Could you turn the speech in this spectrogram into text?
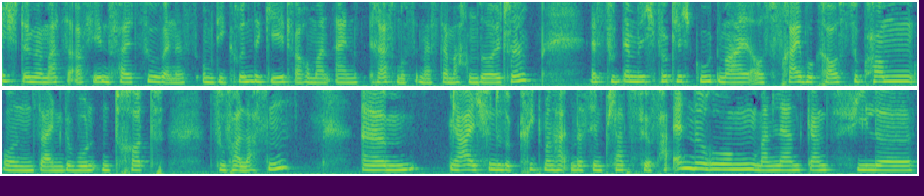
Ich stimme Matze auf jeden Fall zu, wenn es um die Gründe geht, warum man ein Erasmus-Semester machen sollte. Es tut nämlich wirklich gut, mal aus Freiburg rauszukommen und seinen gewohnten Trott zu verlassen. Ähm, ja, ich finde, so kriegt man halt ein bisschen Platz für Veränderungen. Man lernt ganz viele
